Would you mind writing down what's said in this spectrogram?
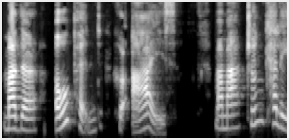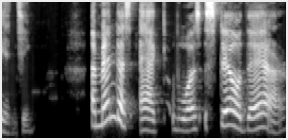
Mother opened her eyes. 妈妈睁开了眼睛。Amanda's egg was still there.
